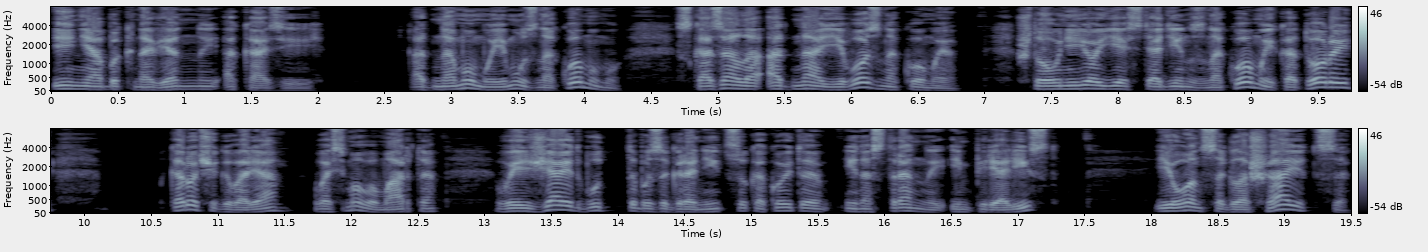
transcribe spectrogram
и необыкновенной оказией. Одному моему знакомому сказала одна его знакомая, что у нее есть один знакомый, который, короче говоря, 8 марта выезжает будто бы за границу какой-то иностранный империалист, и он соглашается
